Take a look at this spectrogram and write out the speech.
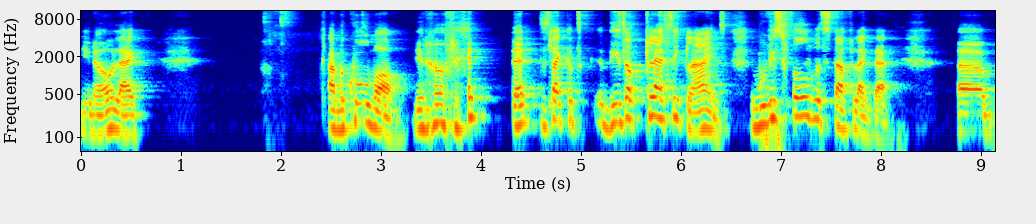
You know, like I'm a cool mom. You know that that's like it's, these are classic lines. The movie's filled with stuff like that, um,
